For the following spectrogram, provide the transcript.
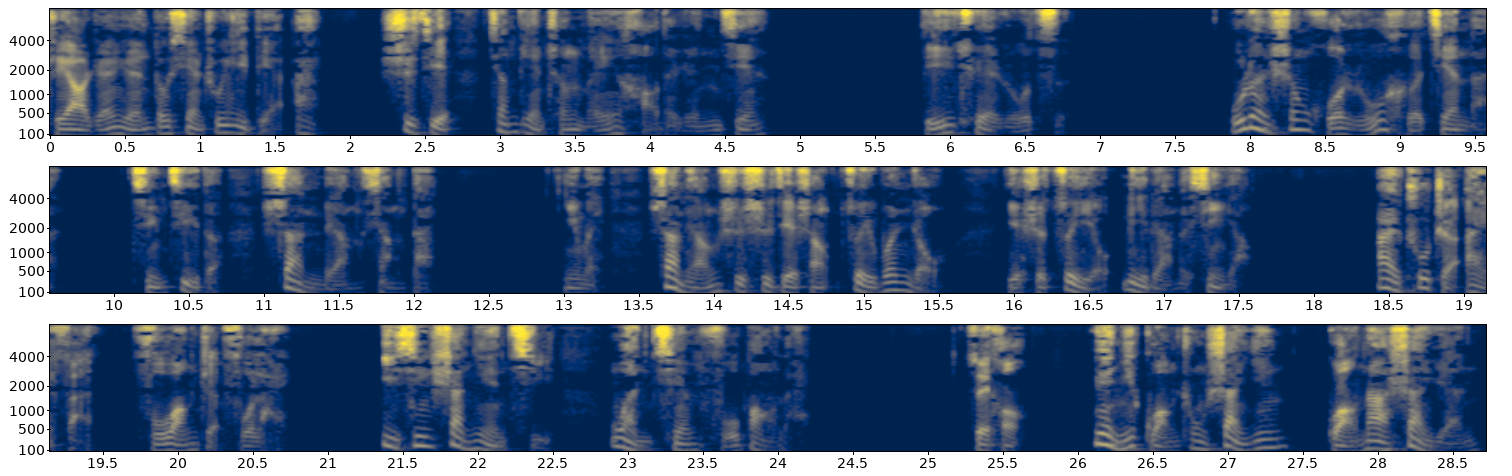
只要人人都献出一点爱，世界将变成美好的人间。”的确如此。无论生活如何艰难，请记得善良相待，因为善良是世界上最温柔，也是最有力量的信仰。爱出者爱返，福往者福来。一心善念起，万千福报来。最后，愿你广种善因。广纳善缘，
